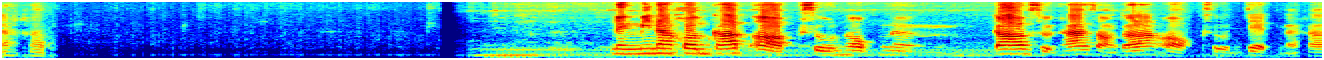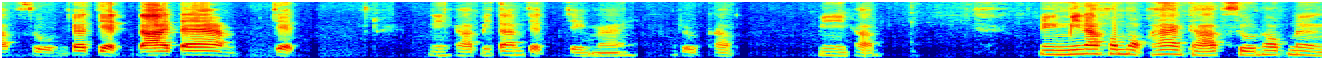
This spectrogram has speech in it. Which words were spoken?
นะครับหนึ่งมีนาคมครับออกศูนย์หกหนึ่ง เก้าศูนย์ห้าสองตัวล่างออกศูนย์เจ็ดนะครับศูนย์กับเจ็ดได้แต้มเจ็ดนี่ครับมีแต้มเจ็ดจริงไหมดูครับ มีครับหนึ่งมีนาคมหกห้าครับศูนย์หกหนึ่ง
